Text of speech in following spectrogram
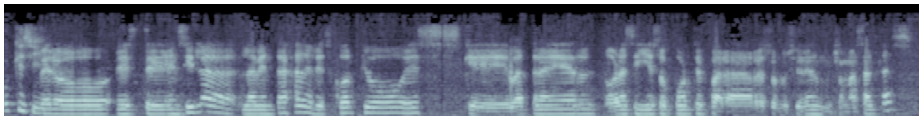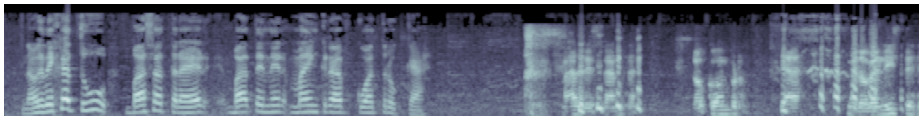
Porque sí. Pero este en sí la, la ventaja del Scorpio es que va a traer ahora sí soporte para resoluciones mucho más altas. No, deja tú, vas a traer, va a tener Minecraft 4K. Madre santa, lo compro. Ya, me lo vendiste.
